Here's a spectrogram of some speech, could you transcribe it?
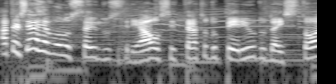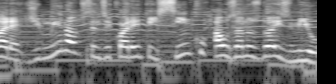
A terceira revolução industrial se trata do período da história de 1945 aos anos 2000,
